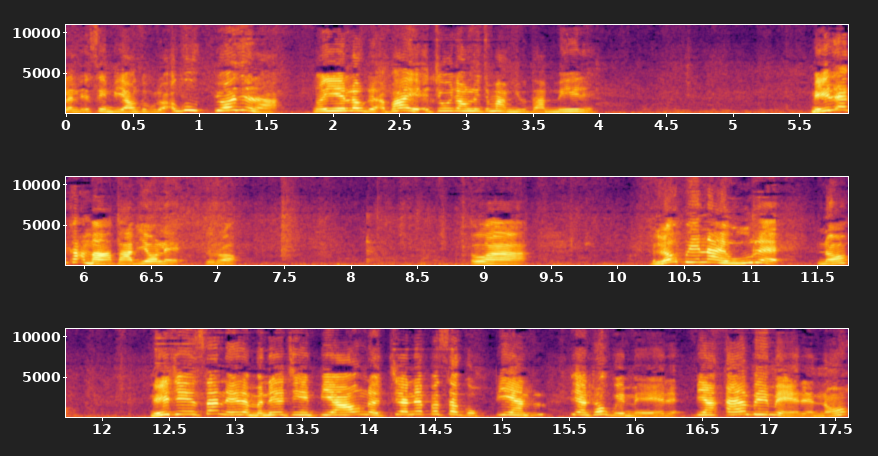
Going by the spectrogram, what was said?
လည်းအဆင်ပြေအောင်ဆိုပြီးတော့အခုပြောချင်တာငရင်လောက်တယ်အဘရဲ့အကျိုးကြောင့်လေးကျမမြူတာမေးတယ်မေးတဲ့အခါမှာဘာပြောလဲဆိုတော့ဟိုဟာမလုပ်ပေးနိုင်ဘူးတဲ့နော် နေချင်းဆက်နေတဲ့မနေချင်းပြောင်းတဲ့ကြံတဲ့ပတ်သက်ကိုပြန်ပြန်ထုတ်ပေးမယ်တဲ့ပြန်အမ်းပေးမယ်တဲ့နော်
